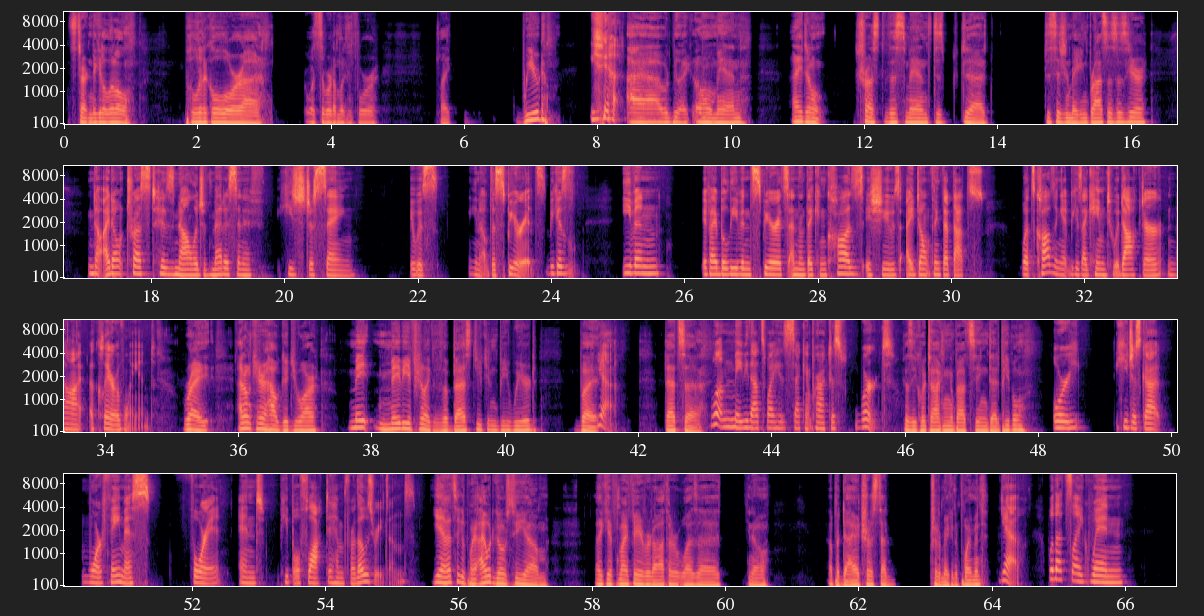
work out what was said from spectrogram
starting to get a little political or uh, what's the word I'm looking for? Like weird, Yeah, I would be like, oh man, I don't trust this man's dis- uh, decision making processes here. No, I don't trust his knowledge of medicine if he's just saying it was, you know, the spirits. Because even if I believe in spirits and that they can cause issues, I don't think that that's what's causing it because I came to a doctor, not a clairvoyant. Right. I don't care how good you are. May, maybe if you're like the best, you can be weird, but Yeah. that's a Well, maybe that's why his second practice worked. because he quit talking about seeing dead people. Or he, he just got more famous for it and people flocked to him for those reasons. Yeah, that's a good point. I would go see um like if my favorite author was a you know a podiatrist, I'd try to make an appointment. Yeah. Well, that's like when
